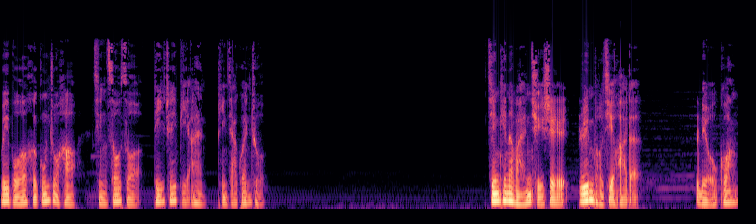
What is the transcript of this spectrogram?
微博和公众号请搜索 DJ 彼岸添加关注。今天的晚曲是 Rainbow 计划的《流光》。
